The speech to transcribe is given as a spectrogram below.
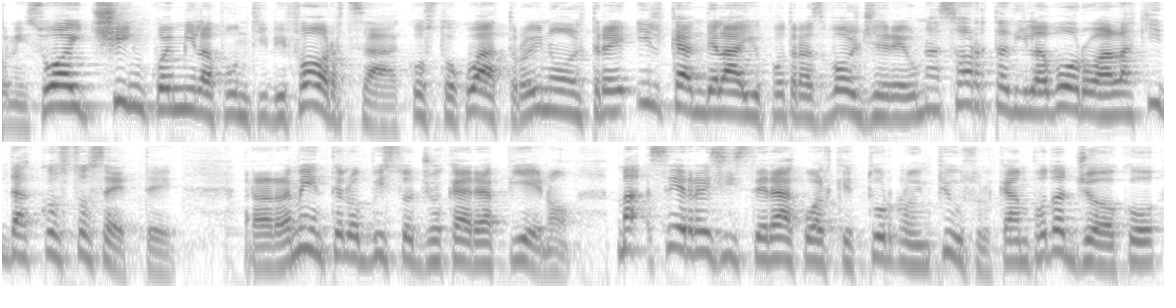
Con i suoi 5.000 punti di forza, costo 4 inoltre, il candelaio potrà svolgere una sorta di lavoro alla Kid a costo 7. Raramente l'ho visto giocare a pieno, ma se resisterà qualche turno in più sul campo da gioco,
